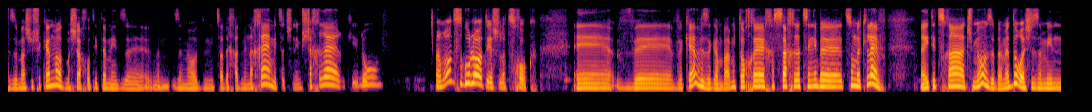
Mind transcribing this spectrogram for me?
זה משהו שכן מאוד משך אותי תמיד, זה, זה, זה מאוד מצד אחד מנחם, מצד שני משחרר, כאילו, המון סגולות יש לצחוק. אה, ו- וכן, וזה גם בא מתוך אה, חסך רציני בתשומת לב. הייתי צריכה, תשמעו, זה באמת דורש איזה מין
